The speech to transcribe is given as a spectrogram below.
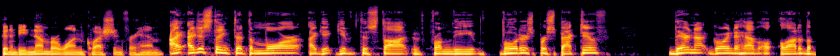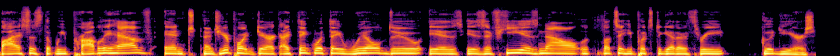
going to be number one question for him. I, I just think that the more I get, give this thought from the voters' perspective, they're not going to have a, lot of the biases that we probably have. And and to your point, Derek, I think what they will do is is if he is now, let's say he puts together three good years,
